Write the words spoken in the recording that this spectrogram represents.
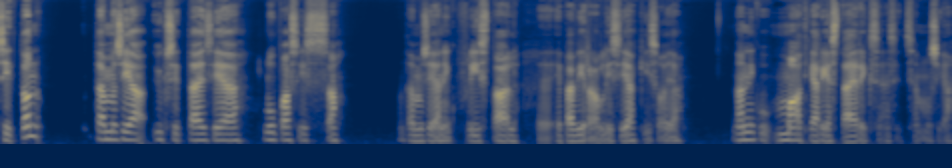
Sitten on tämmöisiä yksittäisiä lupasissa, on tämmöisiä niin kuin freestyle, epävirallisia kisoja. No niin kuin maat järjestää erikseen sitten semmoisia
